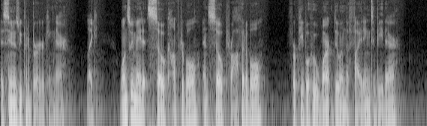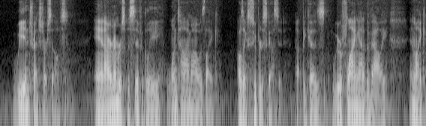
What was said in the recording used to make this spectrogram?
as soon as we put a Burger King there, like once we made it so comfortable and so profitable for people who weren't doing the fighting to be there, we entrenched ourselves. And I remember specifically one time I was like, I was like super disgusted uh, because we were flying out of the valley, and like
